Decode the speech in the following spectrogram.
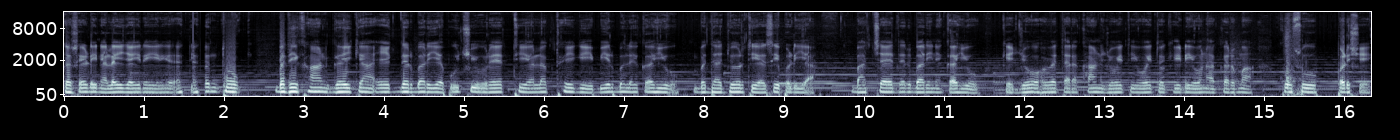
ઘસેડીને લઈ જઈ રહી હતી. પરંતુ બધી ખાંડ ગઈ ક્યાં એક દરબારીએ પૂછ્યું, રેતથી અલગ થઈ ગઈ. બિરબલે કહ્યું, બધા જોરથી હસી પડ્યા. બાદશાહે દરબારીને કહ્યું કે, જો હવે તારે ખાંડ જોઈતી હોય તો કીડીઓના ઘરમાં ખુશું પડશે.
